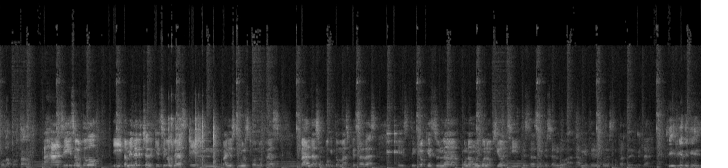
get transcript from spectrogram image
por la portada. Ajá, sí, sobre todo. Y también el hecho de que sí los veas en varios tours con otras bandas un poquito más pesadas. Este, creo que es una, una muy buena opción si te estás empezando a, a meter en toda esta parte del metal. Sí, fíjate que eh,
